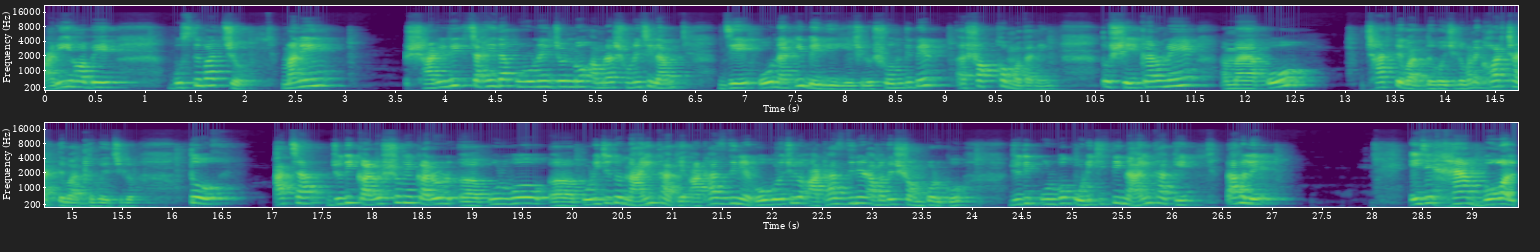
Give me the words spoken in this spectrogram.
বাড়ি হবে, বুঝতে পারছ? মানে শারীরিক চাহিদা পূরণের জন্য আমরা শুনেছিলাম যে ও নাকি বেরিয়ে গিয়েছিল, সন্দীপের সক্ষমতা নেই। তো সেই কারণে ও ছাড়তে বাধ্য হয়েছিল মানে ঘর ছাড়তে বাধ্য হয়েছিল। তো আচ্ছা যদি কারোর সঙ্গে কারোর পূর্ব পরিচিত নাই থাকে, আঠাশ দিনের, ও বলেছিল আঠাশ দিনের আমাদের সম্পর্ক, যদি পূর্ব পরিচিতি নাই থাকে, তাহলে এই যে হ্যাঁ বল,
